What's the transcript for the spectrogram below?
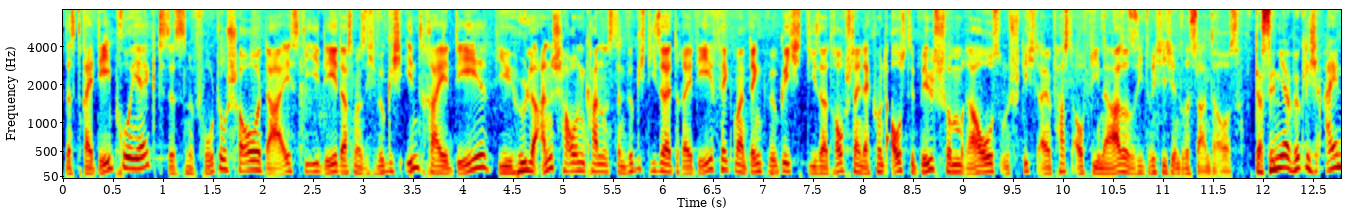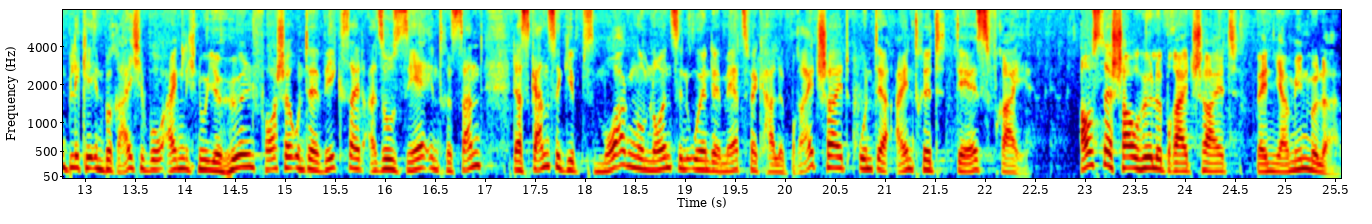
Das 3D-Projekt, das ist eine Fotoshow, da ist die Idee, dass man sich wirklich in 3D die Höhle anschauen kann und es dann wirklich dieser 3D-Effekt, man denkt wirklich, dieser Draufstein, der kommt aus dem Bildschirm raus und sticht einem fast auf die Nase, das sieht richtig interessant aus. Das sind ja wirklich Einblicke in Bereiche, wo eigentlich nur ihr Höhlenforscher unterwegs seid, also sehr interessant. Das Ganze Ganze gibt es morgen um 19 Uhr in der Mehrzweckhalle Breitscheid und der Eintritt, der ist frei. Aus der Schauhöhle Breitscheid, Benjamin Müller.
